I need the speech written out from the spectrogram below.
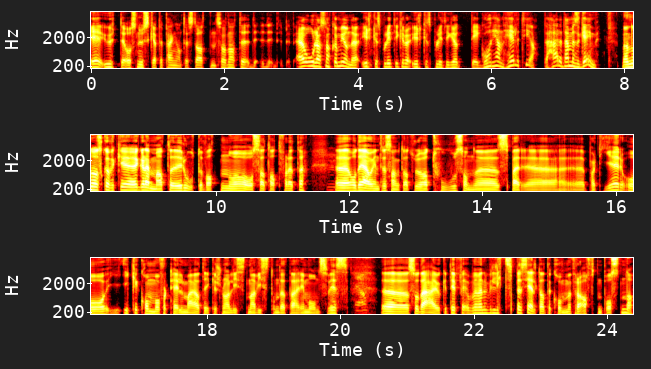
er ute og snusker etter pengene til staten. Sånn at det, det, det, Jeg og Ola snakka mye om det. Yrkespolitikere, yrkespolitikere. Det går igjen hele tida. Det her er deres game. Men nå skal vi ikke glemme at Rotevatn nå også er tatt for dette. Eh, og det er jo interessant at du har to sånne sperrepartier. Og ikke kom og fortell meg at ikke journalisten har visst om dette her i månedsvis. Eh, så det er jo ikke tilfeldig. Men litt spesielt at det kommer fra Aftenposten, da.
